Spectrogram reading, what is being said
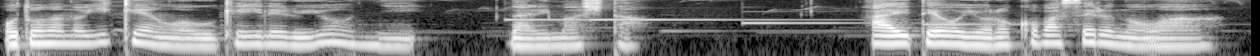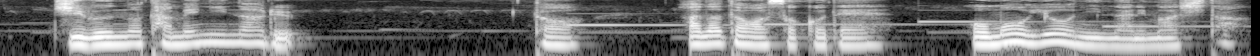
大人の意見を受け入れるようになりました。相手を喜ばせるのは自分のためになるとあなたはそこで思うようになりました。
